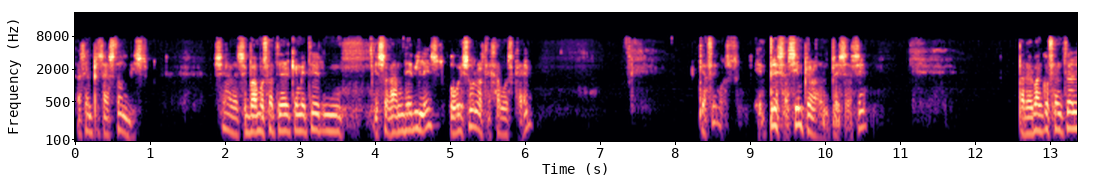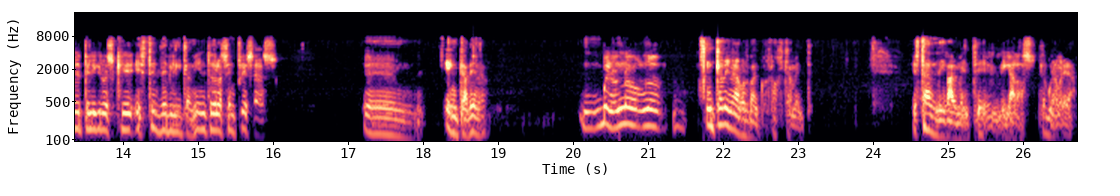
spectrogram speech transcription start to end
las empresas zombies. O sea, vamos a tener que meter eso dan débiles o eso las dejamos caer. ¿Qué hacemos? Empresas, siempre hablo de empresas. ¿eh? Para el Banco Central el peligro es que este debilitamiento de las empresas eh, encadena. Bueno, no, no encadena a los bancos, lógicamente están legalmente ligadas de alguna manera.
